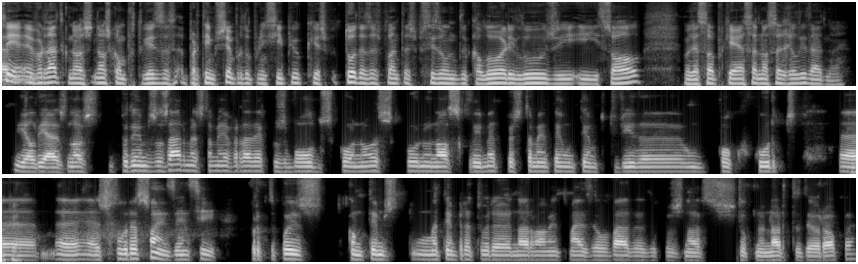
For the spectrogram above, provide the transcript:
Sim, é verdade que nós, nós como portugueses partimos sempre do princípio que as, todas as plantas precisam de calor e luz e, e, sol, mas é só porque é essa a nossa realidade, não é? E aliás, nós podemos usar, mas também a verdade é que os bulbos connosco, no nosso clima, depois também têm um tempo de vida um pouco curto, okay. uh, as florações em si, porque depois como temos uma temperatura normalmente mais elevada do que os nossos, do que no norte da Europa,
